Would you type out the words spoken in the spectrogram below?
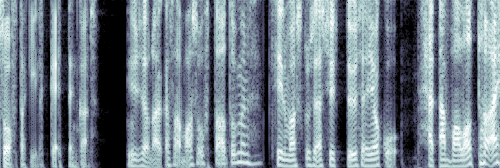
softakilkkeiden kanssa? Kyllä se on aika sama suhtautuminen. Siinä vaiheessa, kun se syttyy se joku hätävalo tai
